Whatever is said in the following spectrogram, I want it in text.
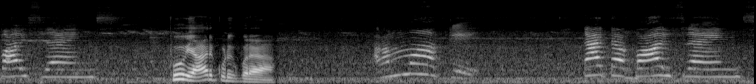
பாய் ஃப்ரெண்ட்ஸ் பூ யாருக்கு கொடுக்க போறா? அம்மாக்கு. டாட்டா பாய் ஃப்ரெண்ட்ஸ்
